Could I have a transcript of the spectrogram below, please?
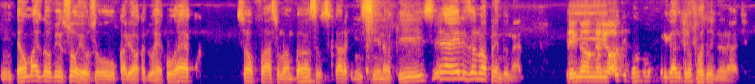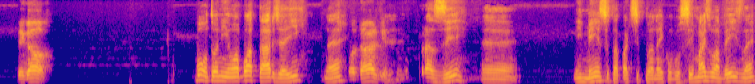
Então, o mais novinho sou eu, sou o carioca do Reco Reco, só faço lambança, os caras que me ensinam aqui, é, eles eu não aprendo nada. Legal, e, carioca. Tudo bom, obrigado pela oportunidade. Legal. Bom, Toninho, uma boa tarde aí, né? Boa tarde. Prazer é, imenso estar participando aí com você mais uma vez, né?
